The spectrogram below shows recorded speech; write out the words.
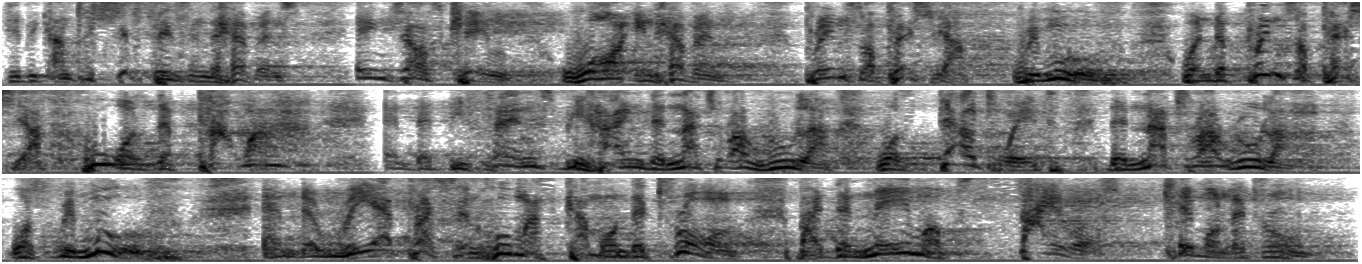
he began to shift things in the heavens. Angels came, war in heaven. Prince of Persia removed. When the Prince of Persia, who was the power and the defense behind the natural ruler, was dealt with, the natural ruler was removed. And the real person who must come on the throne by the name of Cyrus came on the throne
